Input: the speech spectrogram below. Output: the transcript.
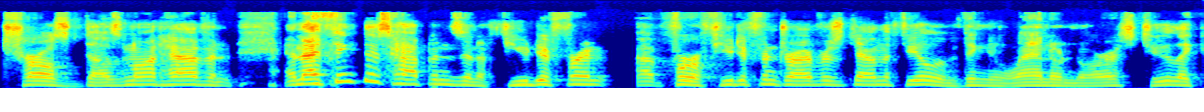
Charles does not have, and and I think this happens in a few different uh, for a few different drivers down the field. I'm thinking Lando Norris too. Like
